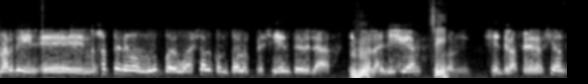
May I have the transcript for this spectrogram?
Martín, eh, nosotros tenemos un grupo de WhatsApp con todos los presidentes de, la, todas las ligas, con el presidente de la federación,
